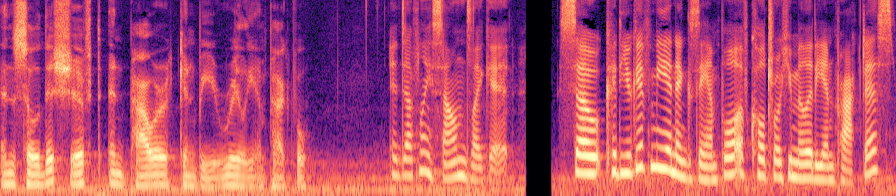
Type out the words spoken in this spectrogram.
And so, this shift in power can be really impactful. It definitely sounds like it. So, could you give me an example of cultural humility in practice?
